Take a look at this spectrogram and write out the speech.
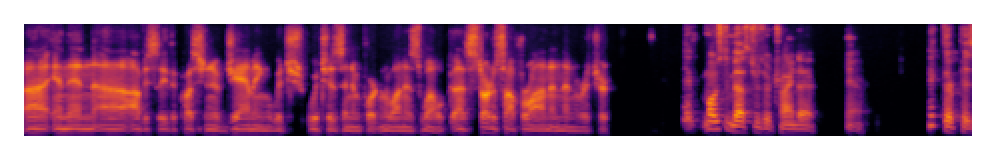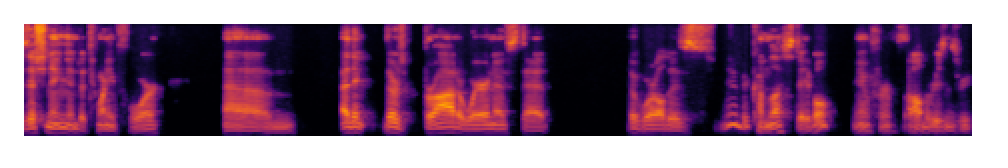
uh, and then uh, obviously the question of jamming, which which is an important one as well. Uh, start us off, Ron, and then Richard. most investors are trying to you know pick their positioning into 24. Um, I think there's broad awareness that the world has you know, become less stable, you know, for all the reasons we've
